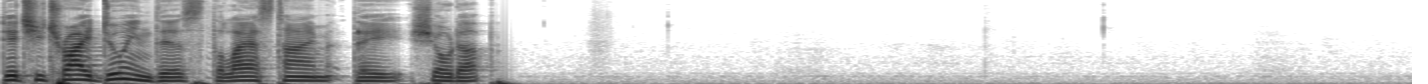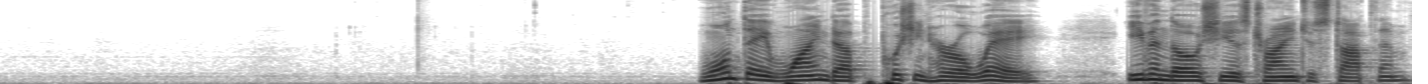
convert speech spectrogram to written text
Did she try doing this the last time they showed up? Won't they wind up pushing her away even though she is trying to stop them?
